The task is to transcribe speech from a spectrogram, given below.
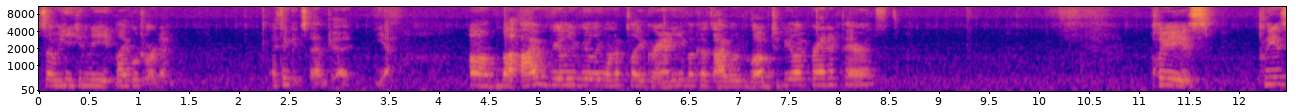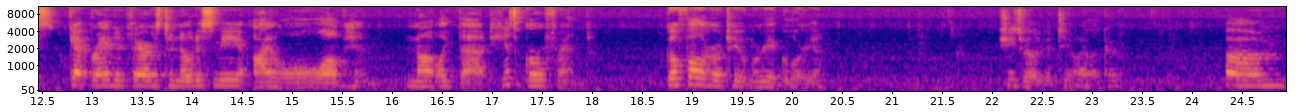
so he can meet Michael Jordan. I think it's MJ. Yeah. Um, but I really, really want to play Granny because I would love to be like Brandon Farris. Please, please get Brandon Farris to notice me. I love him. Not like that. He has a girlfriend. Go follow her too, Maria Gloria. She's really good too. I like her. Um,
